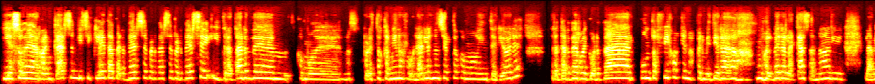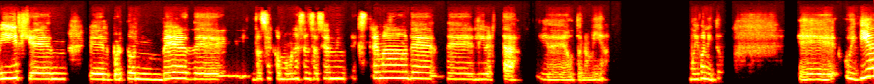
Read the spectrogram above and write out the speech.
Y eso de arrancarse en bicicleta, perderse, perderse, perderse y tratar de, como de, por estos caminos rurales, ¿no es cierto?, como interiores, tratar de recordar puntos fijos que nos permitiera volver a la casa, ¿no? la Virgen, el portón verde, entonces como una sensación extrema de, libertad y de autonomía. Muy bonito. Eh, hoy día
